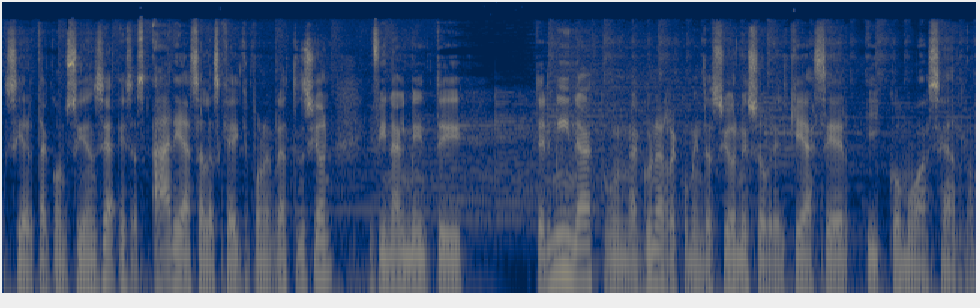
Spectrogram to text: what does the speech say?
cierta conciencia, esas áreas a las que hay que ponerle atención. Y finalmente termina con algunas recomendaciones sobre el qué hacer y cómo hacerlo,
